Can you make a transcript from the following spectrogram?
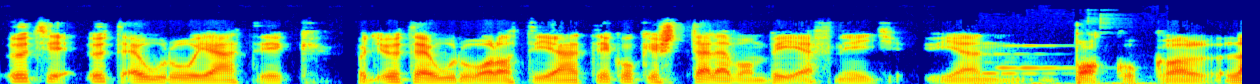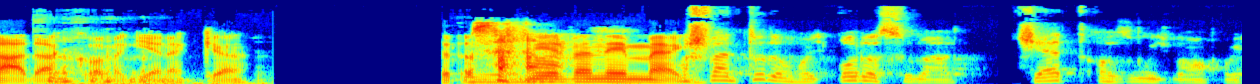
5, 5 euró játék, vagy 5 euró alatti játékok, és tele van BF4 ilyen pakkokkal, ládákkal, meg ilyenekkel. Tehát azt miért venném meg? Most már tudom, hogy oroszul a chat az úgy van, hogy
